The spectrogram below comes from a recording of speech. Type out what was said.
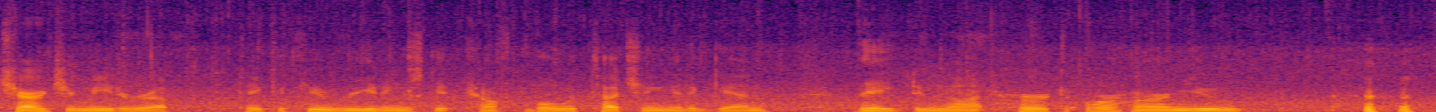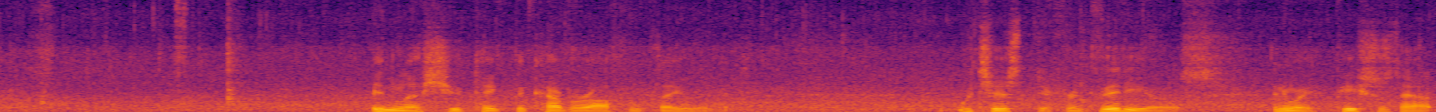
charge your meter up, take a few readings, get comfortable with touching it again. They do not hurt or harm you. unless you take the cover off and play with it, which is different videos. Anyway, pieces out.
